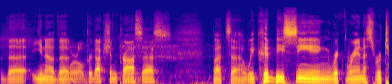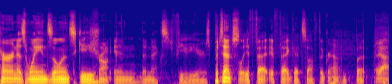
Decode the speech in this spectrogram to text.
the you know the, world. production process. But uh, we could be seeing Rick Moranis return as Wayne Szalinski Shrunk. in the next few years, potentially if that if that gets off the ground. But yeah,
